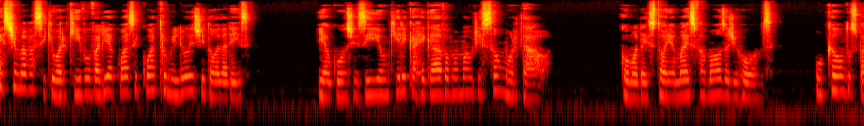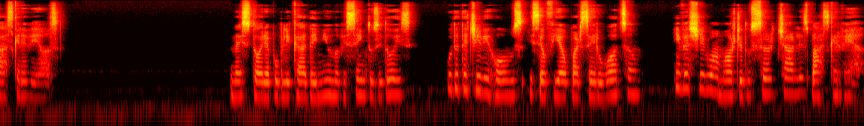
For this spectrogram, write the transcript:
Estimava-se que o arquivo valia quase 4 milhões de dólares, e alguns diziam que ele carregava uma maldição mortal, como a da história mais famosa de Holmes, o cão dos Baskervilles. Na história publicada em 1902, o detetive Holmes e seu fiel parceiro Watson investigam a morte do Sir Charles Baskerville,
